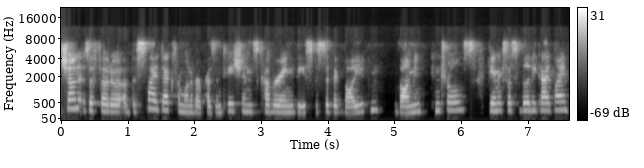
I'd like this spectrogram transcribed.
Shown is a photo of the slide deck from one of our presentations covering the specific volume, volume controls game accessibility guideline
